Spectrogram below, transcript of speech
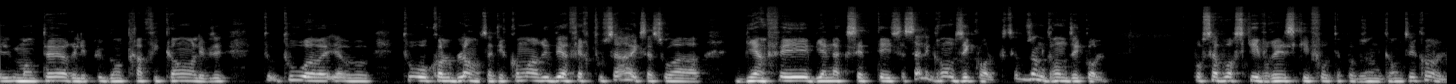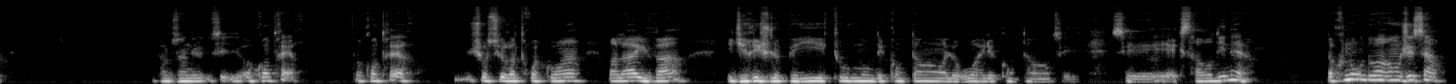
menteurs et les plus grands trafiquants, tout, tout, euh, tout, au col blanc. C'est-à-dire comment arriver à faire tout ça et que ça soit bien fait, bien accepté. C'est ça les grandes écoles. As besoin de grandes écoles. Pour savoir ce qui est vrai, ce qu'il faut, tu n'as pas besoin de grandes écoles. Pas besoin au contraire. Au contraire, chaussures à trois coins, voilà, il va, il dirige le pays et tout le monde est content, le roi il est content, c'est extraordinaire. Donc nous, on doit arranger ça.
